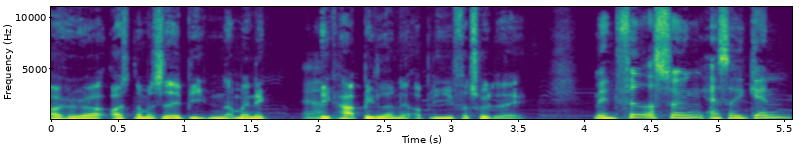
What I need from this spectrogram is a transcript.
at høre, også når man sidder i bilen, og man ikke, Ja. ikke har billederne at blive fortryllet af. Men fed at synge, altså igen,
